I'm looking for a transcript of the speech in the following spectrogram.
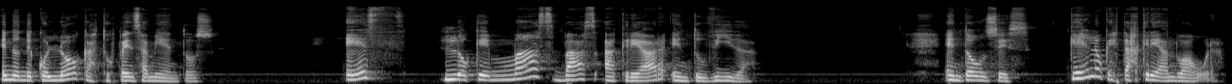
en donde colocas tus pensamientos, es lo que más vas a crear en tu vida. Entonces, ¿qué es lo que estás creando ahora?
